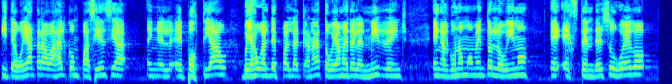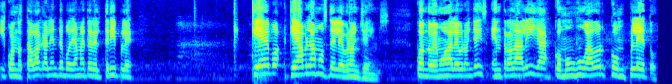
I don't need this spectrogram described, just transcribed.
y te voy a trabajar con paciencia en el eh, posteado, voy a jugar de espalda al canasto, voy a meter el mid-range. En algunos momentos lo vimos eh, extender su juego y cuando estaba caliente podía meter el triple. ¿Qué, qué hablamos de LeBron James? Cuando vemos a LeBron James, entra a la liga como un jugador completo,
